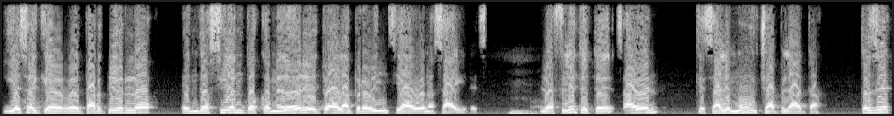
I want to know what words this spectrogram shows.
y eso hay que repartirlo en 200 comedores de toda la provincia de Buenos Aires. Mm. Los fletes, ustedes saben que sale mucha plata. Entonces,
